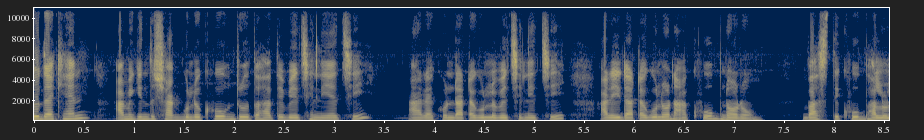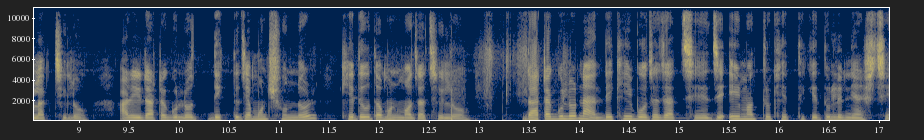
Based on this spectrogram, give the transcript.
তো দেখেন, আমি কিন্তু শাকগুলো খুব দ্রুত হাতে বেছে নিয়েছি আর এখন ডাটাগুলো বেছে নিচ্ছি। আর এই ডাটাগুলো না খুব নরম, বাঁচতে খুব ভালো লাগছিল। আর এই ডাটাগুলো দেখতে যেমন সুন্দর, খেতেও তেমন মজা ছিল। ডাটাগুলো না দেখেই বোঝা যাচ্ছে যে এইমাত্র ক্ষেত থেকে তুলে নিয়ে আসছে।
